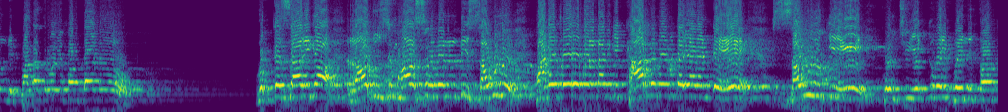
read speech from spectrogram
నుండి పడద్రోయబడ్డాడు. ఒక్కసారిగా రాజు సింహాసనం నుండి సౌలు పడద్రోయబడడానికి కారణం ఏమిటయ్యారంటే సౌలుకి కొంచెం ఎక్కువైపోయింది తోక.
